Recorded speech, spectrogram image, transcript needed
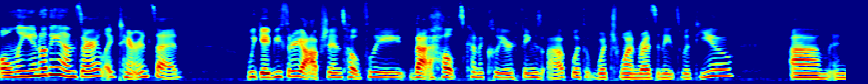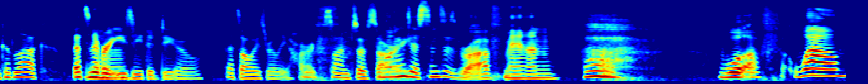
only you know the answer, like Taryne said. We gave you three options. Hopefully that helps kind of clear things up with which one resonates with you. Um, and good luck. That's never Yeah. easy to do. That's always really hard. So I'm so sorry. Long distance is rough, man. Woof. Well,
